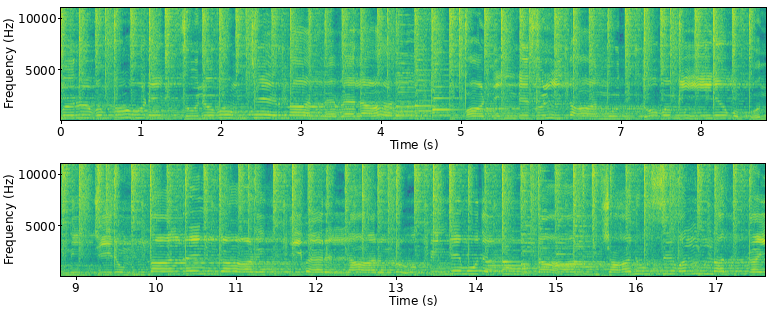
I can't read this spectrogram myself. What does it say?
മൊഞ്ചൻ കൂടെ തുലുവും ചേർന്നാൽ ലെവലാണ് പാട്ടിന്റെ സുൽത്താൻ മുത്തുവും മീനുവും ഒന്നിച്ചിരുന്നാൽ രംഗാണ്. ഇവരെല്ലാരും ഗ്രൂപ്പിന്റെ മുതൽ കൂട്ടാൻ. ഷാനൂസ് വന്നാൽ കൈ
